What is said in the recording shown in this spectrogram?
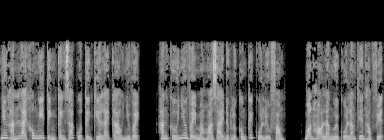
Nhưng hắn lại không nghĩ tính cảnh giác của tên kia lại cao như vậy. Hắn cứ như vậy mà hóa giải được lực công kích của Lưu Phong. Bọn họ là người của Lăng Thiên học viện,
